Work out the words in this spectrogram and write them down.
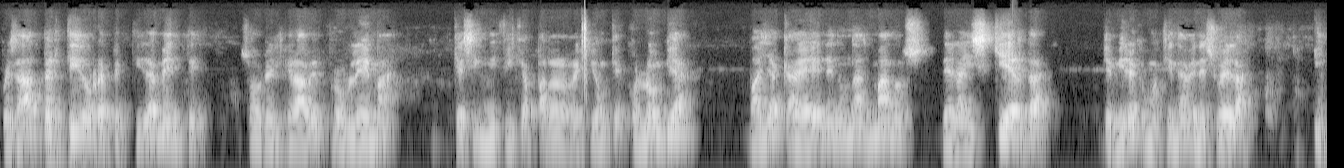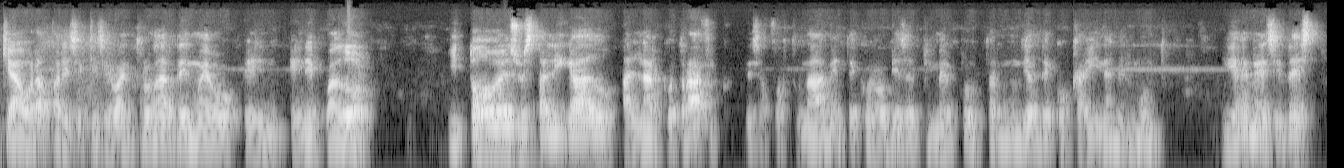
pues ha advertido repetidamente sobre el grave problema que significa para la región que Colombia vaya a caer en unas manos de la izquierda, que mire cómo tiene a Venezuela y que ahora parece que se va a entronar de nuevo en, en Ecuador. Y todo eso está ligado al narcotráfico. Desafortunadamente, Colombia es el primer productor mundial de cocaína en el mundo. Y déjeme decirle esto,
